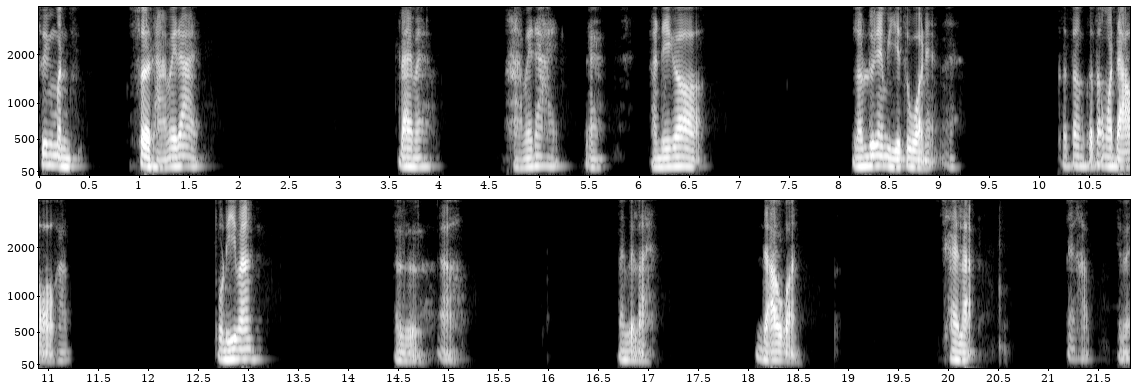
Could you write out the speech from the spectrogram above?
ซึ่งมันเสิร์ชหาไม่ได้ ได้ไหมหาไม่ได้นะ อันนี้ก็เราเลือกให้มีกี่ตัวเนี่ยก็ต้องก็ต้องมาเดาเอาครับ ตรงนี้มั้งเอออ้าวไม่เป็นไรเดาก่อน ใช่ละนะครับเห็นไหม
